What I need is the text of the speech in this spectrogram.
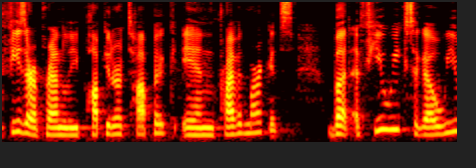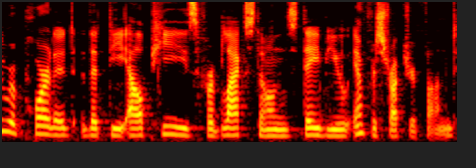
fees are apparently a popular topic in private markets, but a few weeks ago, we reported that the LPs for Blackstone's debut infrastructure fund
